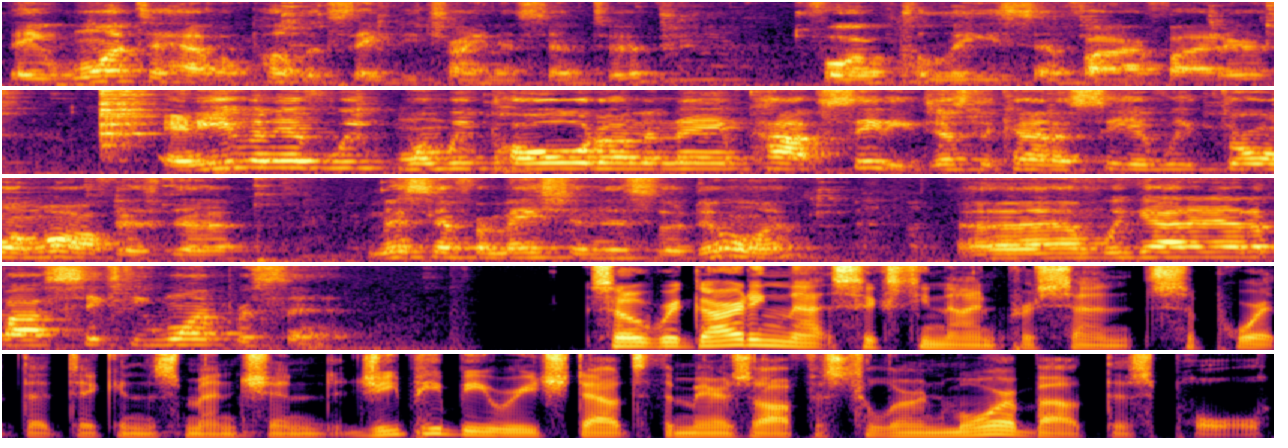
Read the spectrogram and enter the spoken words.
they want to have a public safety training center for police and firefighters. And even if we, when we polled on the name Cop City, just to kind of see if we throw them off as the misinformationists are doing, um, we got it at about 61%. So, regarding that 69% support that Dickens mentioned, GPB reached out to the mayor's office to learn more about this poll,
